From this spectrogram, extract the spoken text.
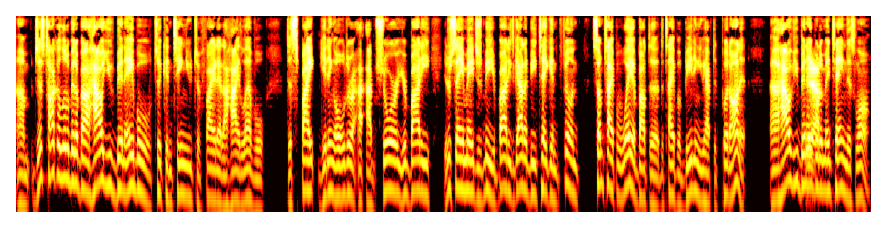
Um, just talk a little bit about how you've been able to continue to fight at a high level despite getting older. I, I'm sure your body, you're the same age as me. Your body's got to be taking, feeling some type of way about the, the type of beating you have to put on it. Uh, how have you been Yeah. able to maintain this long?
